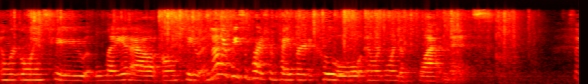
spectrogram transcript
and we're going to lay it out onto another piece of parchment paper to cool and we're going to flatten it. So,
